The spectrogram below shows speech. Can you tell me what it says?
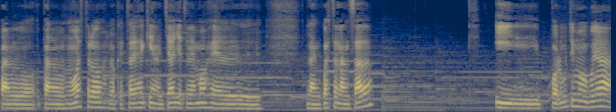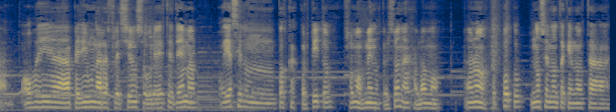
para, lo- para los nuestros, los que estáis aquí en el chat, ya tenemos el, la encuesta lanzada. Y por último voy a, os voy a pedir una reflexión sobre este tema. Hoy ha sido un podcast cortito, somos menos personas, hablamos, hablamos por poco. No se nota que no está,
